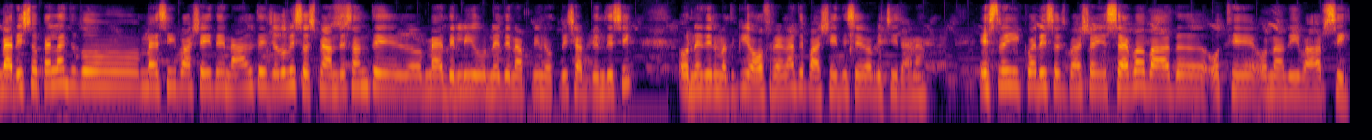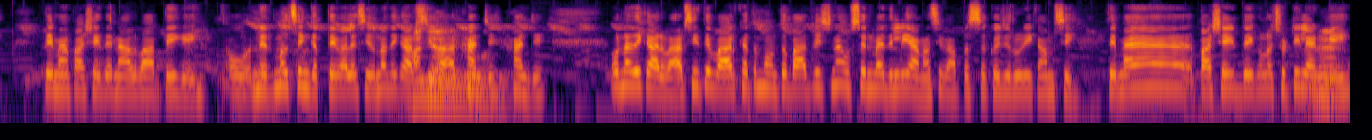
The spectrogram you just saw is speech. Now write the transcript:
ਮੈਰਿਜ ਤੋਂ ਪਹਿਲਾਂ ਜਦੋਂ ਮੈਂ ਸੀ ਪਾਸ਼ਾ ਜੀ ਦੇ ਨਾਲ ਤੇ ਜਦੋਂ ਵੀ ਸੱਚ ਪੇ ਆਉਂਦੇ ਸਨ ਤੇ ਮੈਂ ਦਿੱਲੀ ਉਹਨੇ ਦਿਨ ਆਪਣੀ ਨੌਕਰੀ ਛੱਡ ਦਿੰਦੀ ਸੀ। ਉਹਨੇ ਦਿਨ ਮਤਲਬ ਕਿ ਆਫ ਰਹਿਣਾ ਤੇ ਪਾਸ਼ਾ ਜੀ ਦੀ ਸੇਵਾ ਵਿੱਚ ਹੀ ਰਹਿਣਾ। ਇਸ ਤਰ੍ਹਾਂ ਇੱਕ ਵਾਰੀ ਸੱਚ ਜੀ ਸਹਿਬਾਬਾਦ ਉੱਥੇ ਉਹਨਾਂ ਦੀ ਵਾਰ ਸੀ। ਤੇ ਮੈਂ ਪਾਸ਼ਾ ਦੇ ਨਾਲ ਵਾਰ ਤੇ ਗਈ। ਉਹ ਨਿਰਮਲ ਸਿੰਘ ਗੱਤੇ ਵਾਲੇ ਸੀ ਉਹਨਾਂ ਦੇ ਘਰ ਸੀ ਵਾਰ। ਹਾਂਜੀ, ਹਾਂਜੀ ਉਹਨਾਂ ਦੇ ਘਰ ਵਾਰ ਸੀ ਤੇ ਵਾਰ ਖਤਮ ਹੋਣ ਤੋਂ ਬਾਅਦ ਵਿੱਚ ਨਾ ਉਸ ਦਿਨ ਮੈਂ ਦਿੱਲੀ ਆਣਾ ਸੀ ਵਾਪਸ ਕੋਈ ਜ਼ਰੂਰੀ ਕੰਮ ਸੀ। ਤੇ ਮੈਂ ਪਾਸ਼ਾ ਦੇ ਕੋਲੋਂ ਛੁੱਟੀ ਲੈਣ ਗਈ।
